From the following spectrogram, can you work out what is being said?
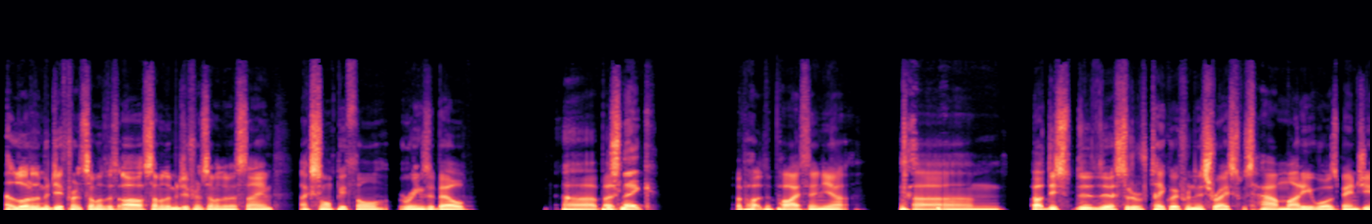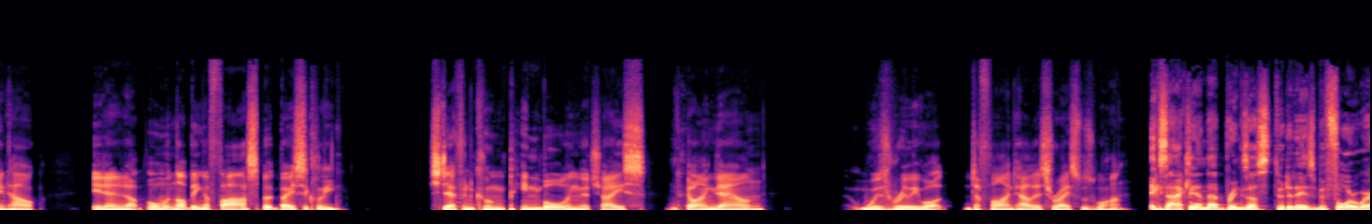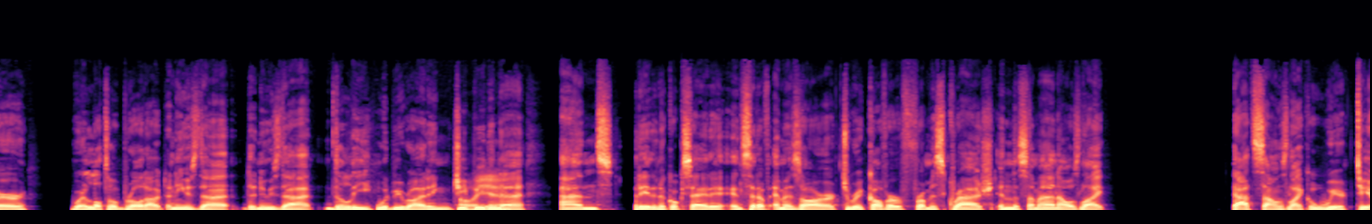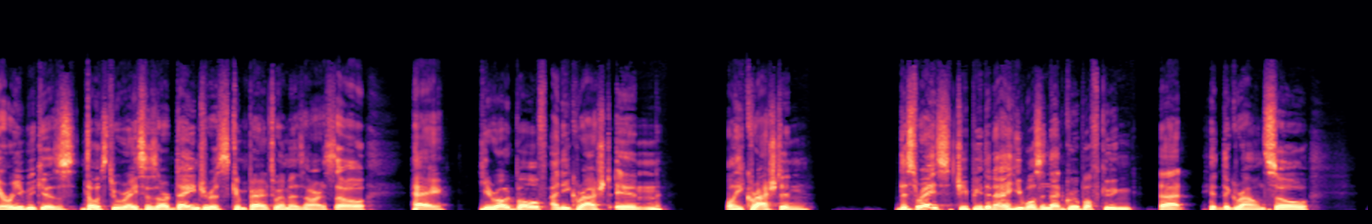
A lot of them are different. Some of the uh, some of them are different. Some of them are the same. Like Saint Python rings a bell. Uh, The snake. apart the Python, yeah. uh, um, but this the, the sort of takeaway from this race was how muddy it was, Benji, and how it ended up almost not being a fast, but basically Stefan Kung pinballing the chase, going down, was really what defined how this race was won. Exactly, and that brings us to the days before where where Lotto brought out the news that the news that De Lie would be riding GP Oh, yeah. Denain and Bredene Koksijde instead of MSR to recover from his crash in the Samyn. I was like, that sounds like a weird theory because those two races are dangerous compared to MSR. So, hey, he rode both and he crashed in. Well, he crashed in this race, GP Denain. He was in that group of Kung that hit the ground. So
